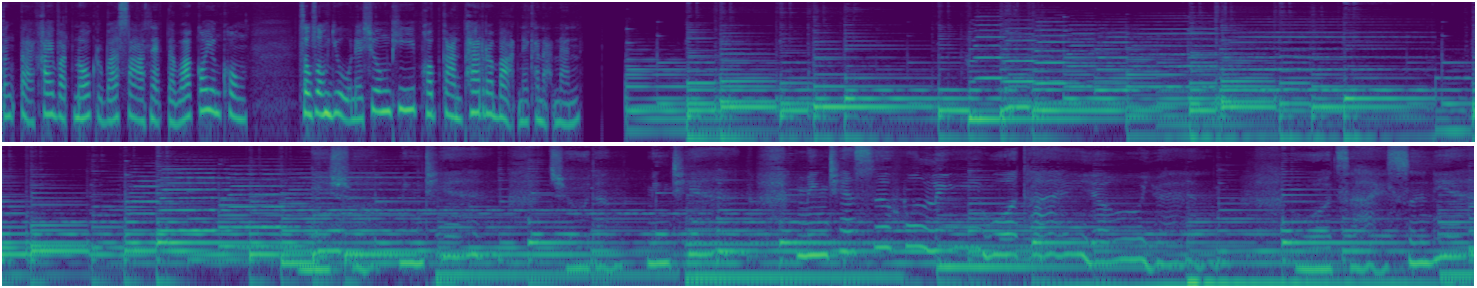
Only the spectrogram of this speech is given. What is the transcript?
ตั้งแต่ไข้หวัดนกหรือว่าซาร์เนี่ยแต่ว่าก็ยังคงทรงๆอยู่ในช่วงที่พบการแพร่ระบาดในขณะนั้น 你说明天就等明天明天似乎离我太遥远我在思念。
